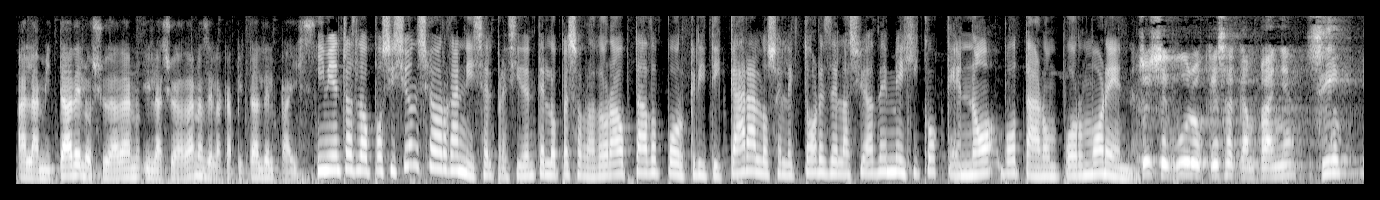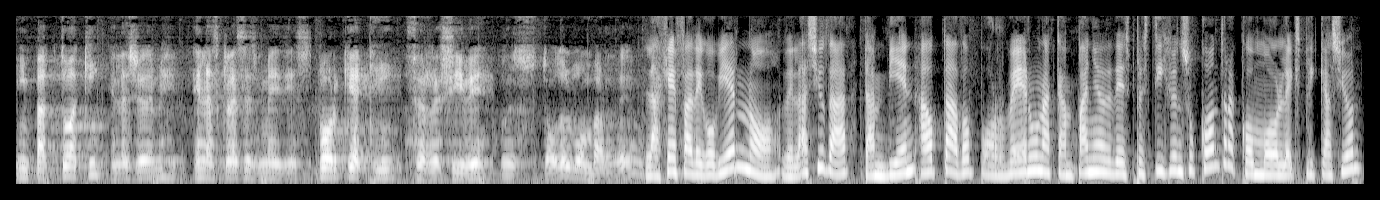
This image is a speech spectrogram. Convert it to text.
a la mitad de los ciudadanos y las ciudadanas de la capital del país. Y mientras la oposición se organiza, el presidente López Obrador ha optado por criticar a los electores de la Ciudad de México que no votaron por Morena. Estoy seguro que esa campaña sí impactó aquí, en la Ciudad de México, en las clases medias, porque aquí se recibe pues todo el bombardeo. La jefa de gobierno de la ciudad también ha optado por ver una campaña de desprestigio en su contra como la explicación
